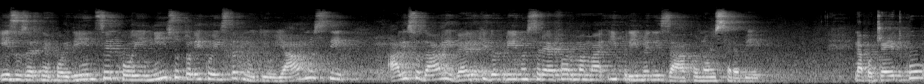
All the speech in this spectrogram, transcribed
izuzetne pojedince koji nisu toliko istaknuti u javnosti, ali su dali veliki doprinos reformama i primjeni zakona u Srbiji. Na početku,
